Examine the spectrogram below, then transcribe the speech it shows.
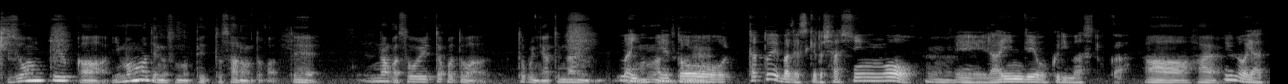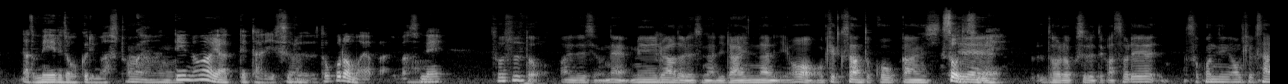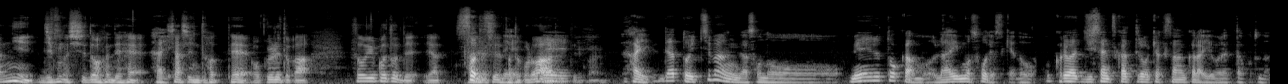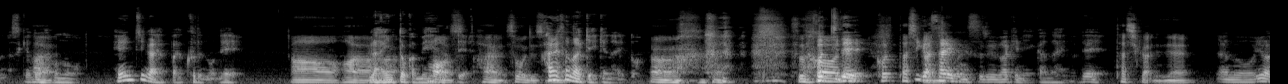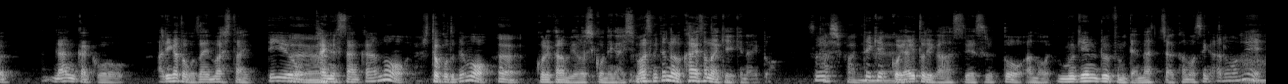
既存というか、今までのそのペットサロンとかって、なんかそういったことは特にやってないものなんですかね、まあ、えっ、と、例えばですけど、写真を、うん、えー、LINE で送りますとか、あはい。いうのをや、あとメールで送りますとか、っていうのはやってたりするところもやっぱありますね。そうすると、あれですよね、メールアドレスなり LINE なりをお客さんと交換して、そうですね。登録するというか、それ、そこにお客さんに自分の指導で写真撮って送るとか、はい、そういうことでやったりするところはあるっていうか、ね、はい。で、あと一番がその、メールとかも LINE もそうですけど、これは実際に使ってるお客さんから言われたことなんですけど、はい、その、返事がやっぱり来るので、ああ、はい、はい。LINE とかメールって。まあ、はい、そうです、ね、返さなきゃいけないと。うん。こっちで、こっちが最後にするわけにいかないので。確かにね。あの、要は、なんかこう、ありがとうございましたっていう飼い主さんからの一言でも、これからもよろしくお願いしますみたいなのを返さなきゃいけないと。それで結構やりとりが発生すると、あの、無限ループみたいになっちゃう可能性があるので、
